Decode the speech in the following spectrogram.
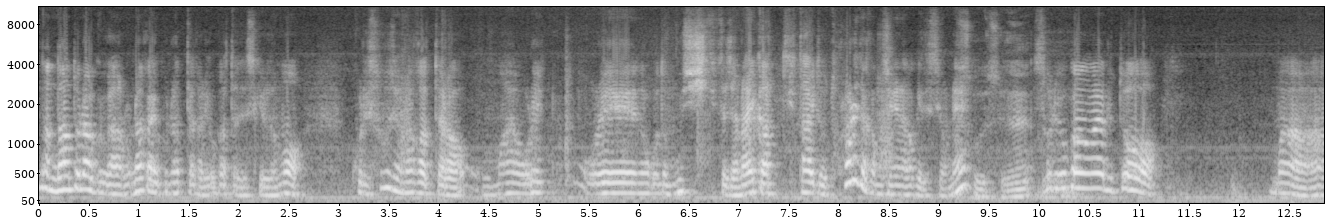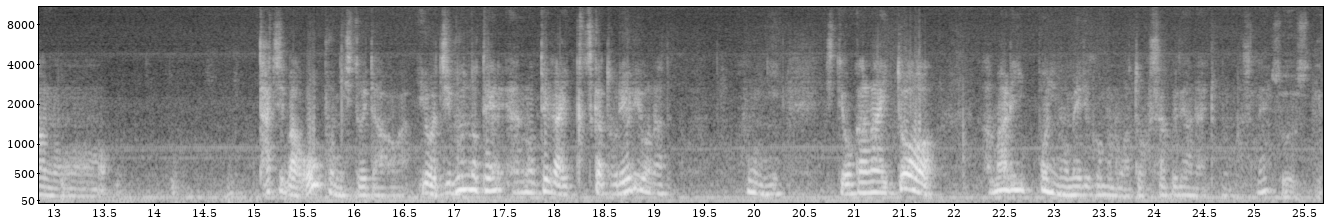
ななんとなくあの仲良くなったから良かったですけれどもこれそうじゃなかったらお前俺俺のこと無視してたじゃないかっていう態度を取られたかもしれないわけですよね。そうですね。それを考えるとまああの立場をオープンにしといた方が要は自分の手あの手がいくつか取れるようなふうにしておかないとあまり一歩にのめり込むのは得策ではないと思いますね。そうですね。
